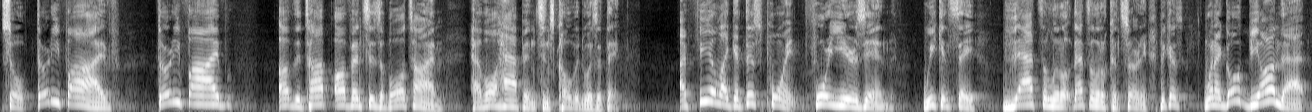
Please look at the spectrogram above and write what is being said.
So 35, 35 of the top offenses of all time have all happened since COVID was a thing. I feel like at this point, four years in, we can say that's a little that's a little concerning because when I go beyond that,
